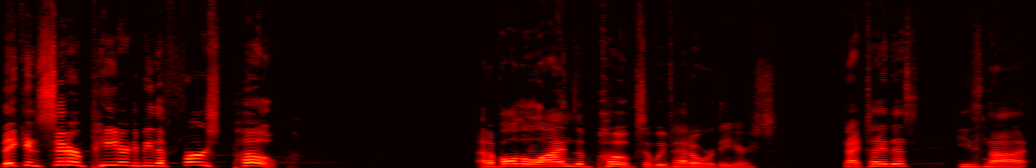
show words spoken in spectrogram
They consider Peter to be the first pope out of all the lines of popes that we've had over the years. Can I tell you this? He's not.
